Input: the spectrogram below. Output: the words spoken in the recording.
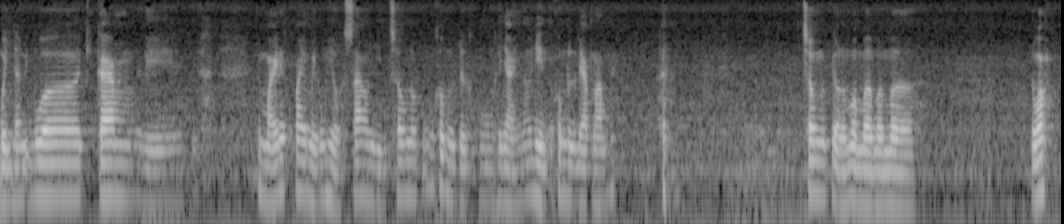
Mình đang định mua cái cam vì cái máy này quay mình không hiểu sao, nhìn trông nó cũng không được được hình ảnh, nó nhìn cũng không được đẹp lắm trông kiểu nó mờ mờ mờ mờ. Đúng không?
